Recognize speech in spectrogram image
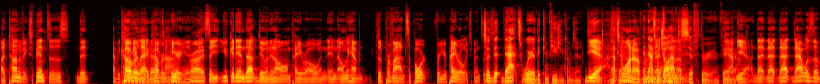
a ton of expenses that Have cover that accumulated covered time. period. Right. So you, you could end up doing it all on payroll and, and only have to provide support for your payroll expenses. so th- that's where the confusion comes in, yeah, That's Okay. one of them. and that's what y'all have to sift through and figure Yeah. out. Yeah, that that that that was the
